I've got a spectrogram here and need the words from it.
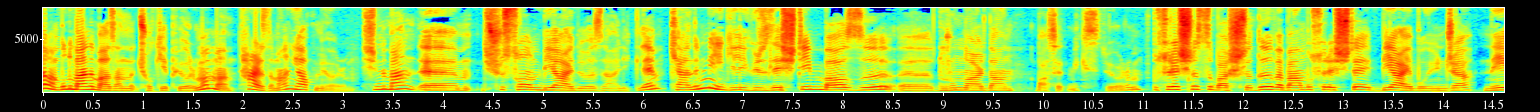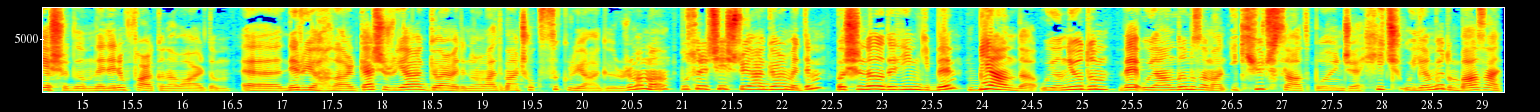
Tamam bunu ben de bazen çok yapıyorum ama her zaman yapmıyorum. Şimdi Şimdi ben e, şu son bir ayda özellikle kendimle ilgili yüzleştiğim bazı e, durumlardan bahsetmek istiyorum. Bu süreç nasıl başladı ve ben bu süreçte bir ay boyunca ne yaşadım, nelerin farkına vardım, ee, ne rüyalar. Gerçi rüya görmedim. Normalde ben çok sık rüya görürüm ama bu süreçte hiç rüya görmedim. Başında da dediğim gibi bir anda uyanıyordum ve uyandığım zaman 2-3 saat boyunca hiç uyuyamıyordum. Bazen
